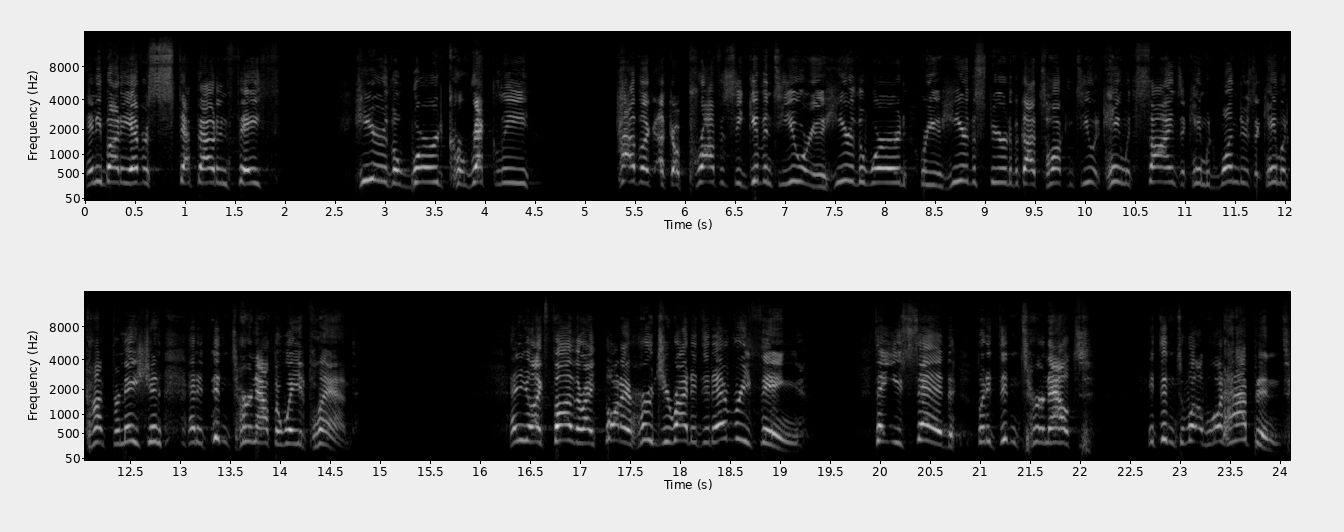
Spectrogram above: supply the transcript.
Anybody ever step out in faith? Hear the word correctly? Have a, a, a, prophecy given to you, or you hear the word, or you hear the Spirit of God talking to you. It came with signs, it came with wonders, it came with confirmation, and it didn't turn out the way you planned. And you're like, Father, I thought I heard you right. I did everything that you said, but it didn't turn out. It didn't. What, what happened?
